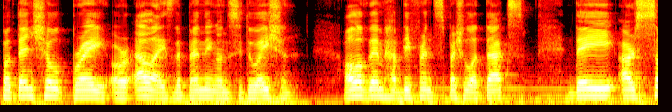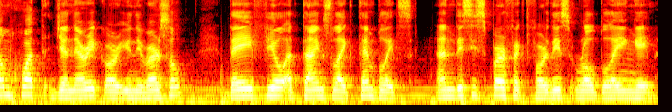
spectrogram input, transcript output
potential prey or allies depending on the situation. All of them have different special attacks. They are somewhat generic or universal. They feel at times like templates, and this is perfect for this role-playing game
